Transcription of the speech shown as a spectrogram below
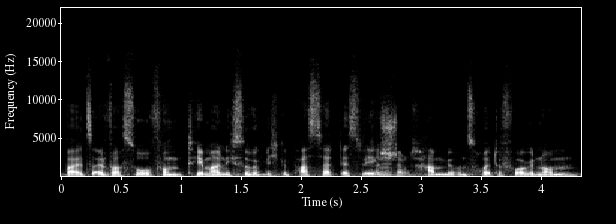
weil es einfach so vom Thema nicht so wirklich gepasst hat. Deswegen haben wir uns heute vorgenommen,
